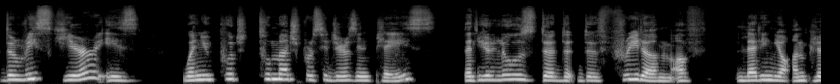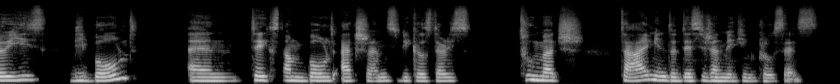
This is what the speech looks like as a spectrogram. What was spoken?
The risk here is when you put too much procedures in place that you lose the, the, the freedom of letting your employees be bold and take some bold actions because there is too much time in the decision making process.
